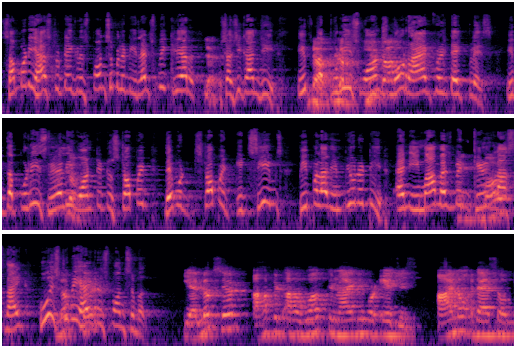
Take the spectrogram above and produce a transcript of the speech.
Somebody has to take responsibility. Let's be clear, Look. Shashikant ji. If No, the police you wants, no riot will take place. If the police really Look. wanted to stop it, they would stop it. It seems people have impunity. An imam has been It killed was- last night. Who is to Look, be held sir. responsible? Yeah, look, sir, I have been, I have worked in IB for ages. I know the SOP.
